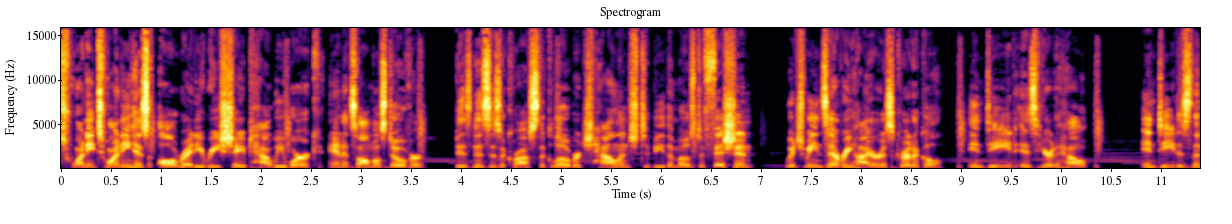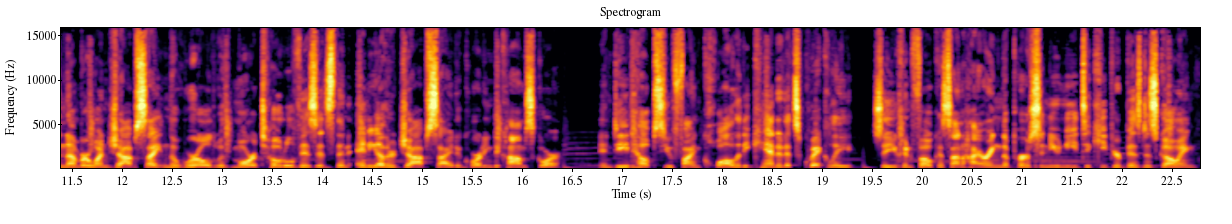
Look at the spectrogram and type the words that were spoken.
2020 has already reshaped how we work, and it's almost over. Businesses across the globe are challenged to be the most efficient, which means every hire is critical. Indeed is here to help. Indeed is the number one job site in the world with more total visits than any other job site, according to ComScore. Indeed helps you find quality candidates quickly so you can focus on hiring the person you need to keep your business going.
